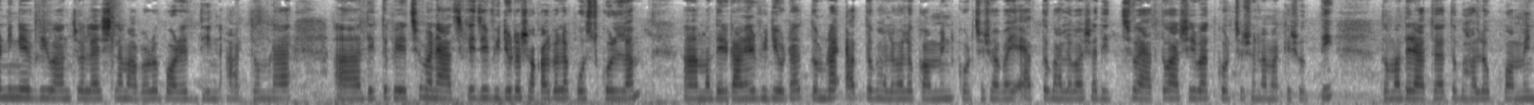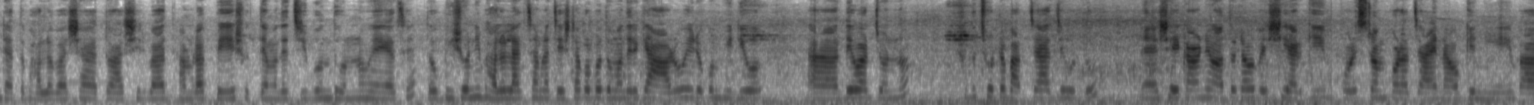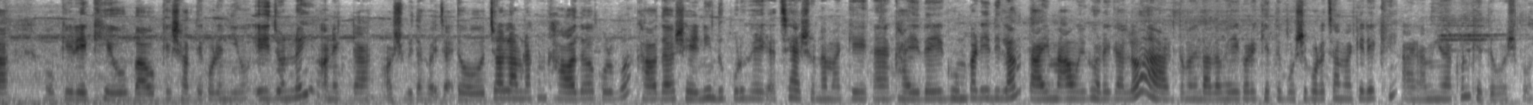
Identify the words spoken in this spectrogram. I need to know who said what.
Speaker 1: Morning everyone চলে আসলাম আবারও পরের দিন। আর তোমরা দেখতে পেয়েছ মানে আজকে যে ভিডিওটা সকালবেলা পোস্ট করলাম আমাদের গানের ভিডিওটা, তোমরা এত ভালো ভালো কমেন্ট করছ, সবাই এত ভালোবাসা দিচ্ছ, এত আশীর্বাদ করছ শোনা আমাকে সত্যি। তোমাদের এত এত ভালো কমেন্ট এত ভালোবাসা, এত আশীর্বাদ আমরা পেয়ে সত্যি আমাদের জীবন ধন্য হয়ে গেছে। তো ভীষণই ভালো লাগছে, আমরা চেষ্টা করব তোমাদেরকে আরও এরকম ভিডিও দেওয়ার জন্য। শুধু ছোট বাচ্চা যেহেতু সেই কারণে অতটাও বেশি আর কি পরিশ্রম করা যায় না ওকে নিয়ে বা ওকে রেখেও বা ওকে সাথে করে নিয়েও। এই জন্যই অনেকটা অসুবিধা হয়ে যায়। তো চল আমরা এখন খাওয়া দাওয়া করব। খাওয়া দাওয়া সেরে নিই দুপুর হয়ে গেছে আর আহ, খাইয়ে দিয়ে ঘুম পাড়িয়ে দিলাম। তাই মা ওই ঘরে গেল আর তোমার দাদা ভাই ঘরে খেতে বসে পড়েছে আমাকে রেখে আর আমিও এখন খেতে বসবো।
